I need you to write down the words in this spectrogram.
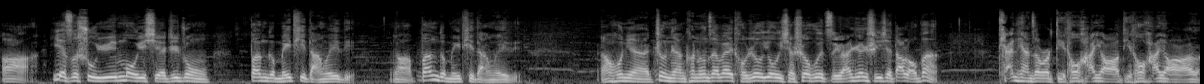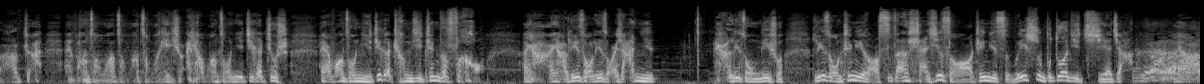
啊，也是属于某一些这种半个媒体单位的啊，半个媒体单位的。然后呢，整天可能在外头有有一些社会资源，认识一些大老板，天天在这低头哈腰，低头哈腰啊！这哎，王总，王总，王总，我跟你说，哎呀，王总，你这个就是，哎呀，王总，你这个成绩真的是好。哎呀，哎呀，李总，李总，哎呀，你，哎呀，李总，我跟你说，李总真的老是咱山西省啊，真的是为数不多的企业家。哎呀。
